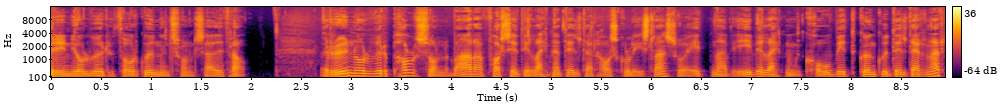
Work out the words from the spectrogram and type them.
Brynjólfur Þór Guðmundsson saði frá. Runolfur Pálsson var að fórseti læknadeildar Háskóla Íslands og einn af yfirlæknum COVID-göngudeildarinnar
